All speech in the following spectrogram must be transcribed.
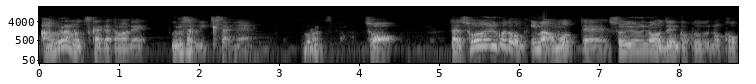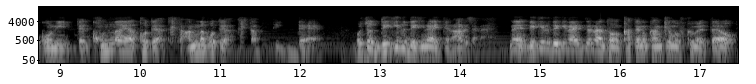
油の使い方までうるさく言ってきたよね。そうなんですか？そう。だからそういうことを今思って、そういうのを全国の高校に行って、こんなやことやってきた、あんなことやってきたって言って、もちろんできるできないってのはあるじゃない。ね、できるできないっていうのは、その家庭の環境も含めてお、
